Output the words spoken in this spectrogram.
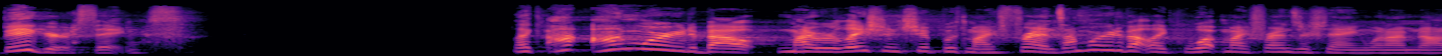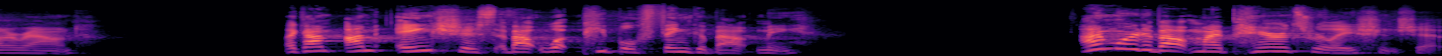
bigger things. Like, I, am worried about my relationship with my friends. I'm worried about like what my friends are saying when I'm not around. Like, I'm, I'm anxious about what people think about me. I'm worried about my parents' relationship.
